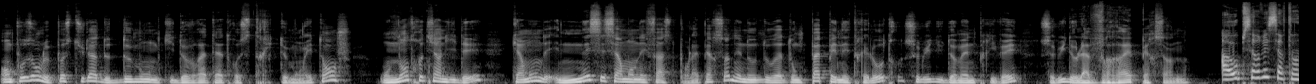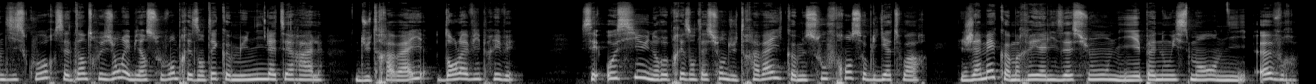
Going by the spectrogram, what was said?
en posant le postulat de deux mondes qui devraient être strictement étanches, on entretient l'idée qu'un monde est nécessairement néfaste pour la personne et ne doit donc pas pénétrer l'autre, celui du domaine privé, celui de la vraie personne. À observer certains discours, cette intrusion est bien souvent présentée comme unilatérale, du travail dans la vie privée. C'est aussi une représentation du travail comme souffrance obligatoire, jamais comme réalisation, ni épanouissement, ni œuvre,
